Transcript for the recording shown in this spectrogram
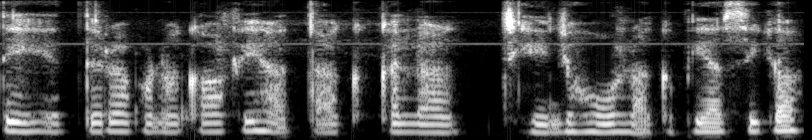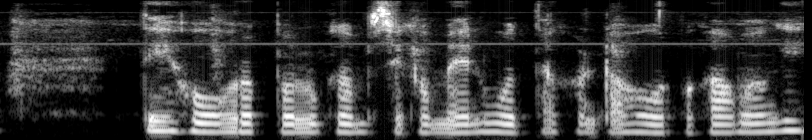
ਅਤੇ ਇੱਧਰ ਆਪਣਾ ਕਾਫੀ ਹੱਦ ਤੱਕ ਕਲਰ ਚੇਂਜ ਹੋਣ ਲੱਗ ਪਿਆ ਸੀਗਾ ਅਤੇ ਹੋਰ ਆਪਾਂ ਨੂੰ ਕਮ ਸੇ ਕਮ ਇਹਨੂੰ ਅੱਧਾ ਘੰਟਾ ਹੋਰ ਪਕਾਵਾਂਗੇ,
